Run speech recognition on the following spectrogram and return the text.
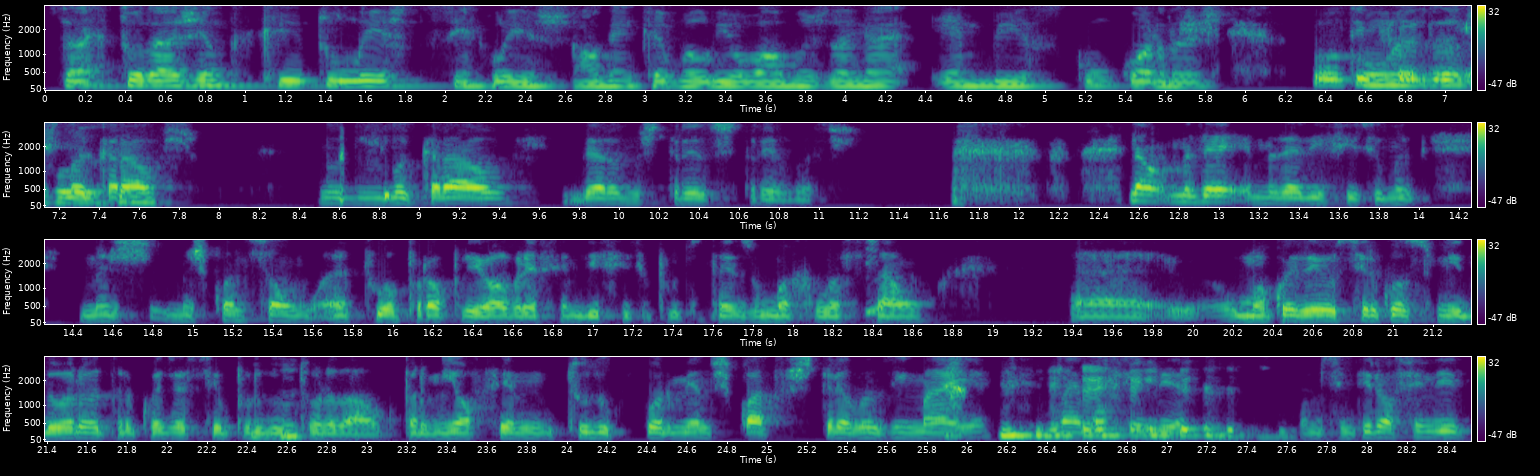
Será que toda a gente que tu leste, se é que lês, alguém que avaliou álbuns da HMB, se concordas O último com foi dos? Lacraus. No dos Lacraus deram-nos três estrelas. Não, mas é, mas é difícil, mas, mas, mas quando são a tua própria obra é sempre difícil, porque tu tens uma relação. Ah, uma coisa é eu ser consumidor, outra coisa é ser produtor de algo. Para mim, ofende tudo o que for menos quatro estrelas e meia, vai-me ofender. Vou-me sentir ofendido.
